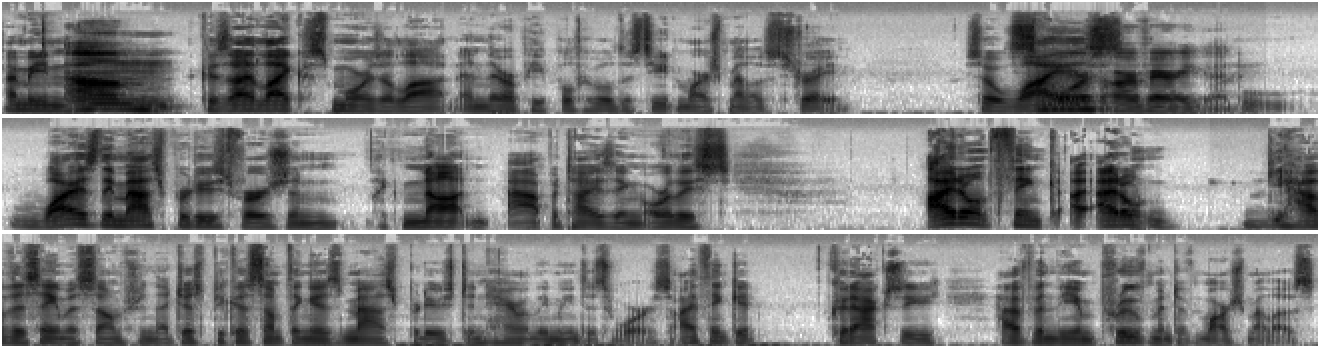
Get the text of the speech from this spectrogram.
I mean, Um because I like s'mores a lot, and there are people who will just eat marshmallows straight. So why s'mores is are very good. why is the mass-produced version like not appetizing, or at least I don't think I, I don't have the same assumption that just because something is mass-produced inherently means it's worse. I think it could actually have been the improvement of marshmallows.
